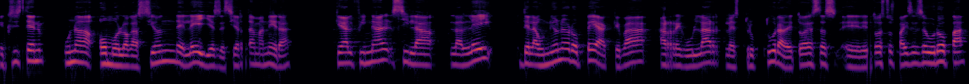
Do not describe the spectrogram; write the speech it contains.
existen una homologación de leyes de cierta manera que al final si la, la ley de la Unión Europea que va a regular la estructura de, todas estas, eh, de todos estos países de Europa,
